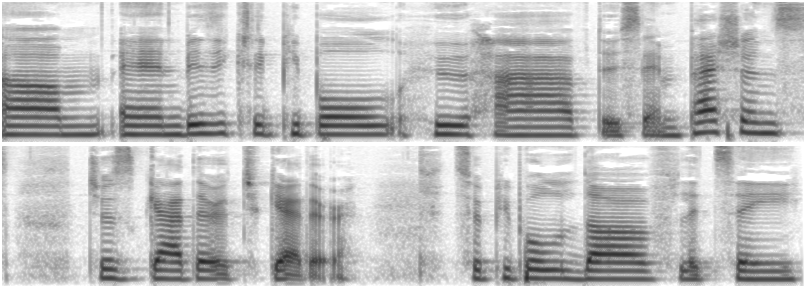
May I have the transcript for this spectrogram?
um, and basically people who have the same passions just gather together. So people love, let's say,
